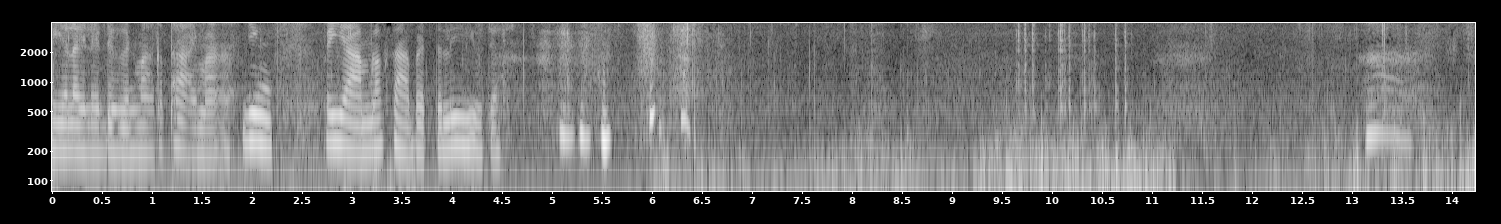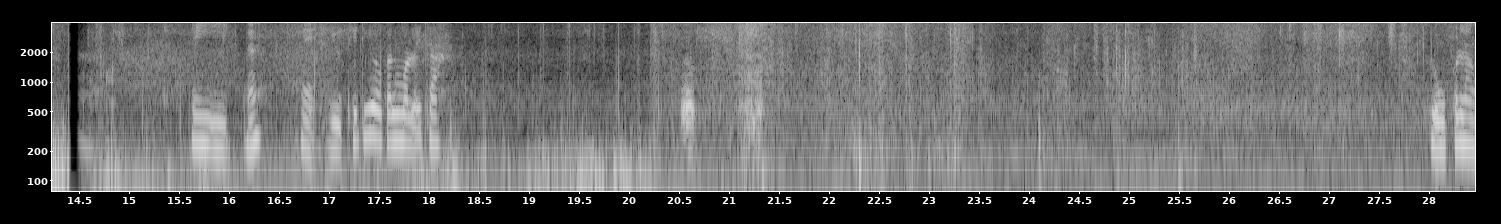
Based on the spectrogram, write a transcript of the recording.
มีอะไรเลยเดินมาก็ถ่ายมา ยิ่งพยายามรักษาแบตเตอรี่อยู่จ้ะ นี่อีกนะเนี่ยอยู่ที่เดียวกันหมดเลยจ้ะลุงฝรั่ง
